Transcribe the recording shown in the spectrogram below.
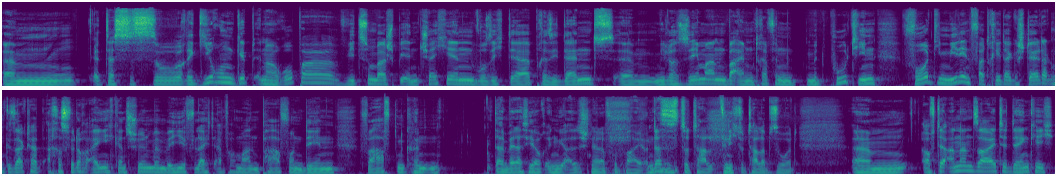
ähm, dass es so Regierungen gibt in Europa, wie zum Beispiel in Tschechien, wo sich der Präsident ähm, Milos Seemann bei einem Treffen mit Putin vor die Medienvertreter gestellt hat und gesagt hat, ach, es wäre doch eigentlich ganz schön, wenn wir hier vielleicht einfach mal ein paar von denen verhaften könnten dann wäre das hier auch irgendwie alles schneller vorbei. Und das ist total, finde ich total absurd. Ähm, auf der anderen Seite denke ich,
